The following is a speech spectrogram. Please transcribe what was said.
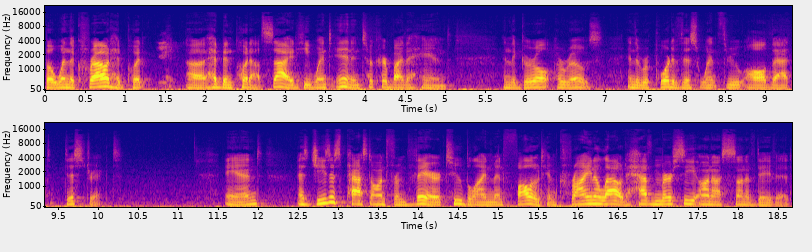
But when the crowd had, put, uh, had been put outside, he went in and took her by the hand. And the girl arose. And the report of this went through all that district. And as Jesus passed on from there, two blind men followed him, crying aloud, Have mercy on us, son of David.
